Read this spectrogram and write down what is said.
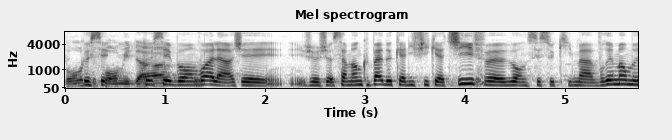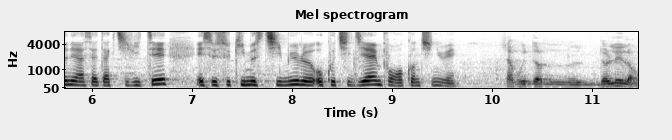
Bon, que c'est que c'est bon, voilà, j'ai- je, je- ça manque pas de qualificatifs. Euh, Bon, c'est ce qui m'a vraiment mené à cette activité et c'est ce qui me stimule au quotidien pour continuer. Ça vous donne de l'élan.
